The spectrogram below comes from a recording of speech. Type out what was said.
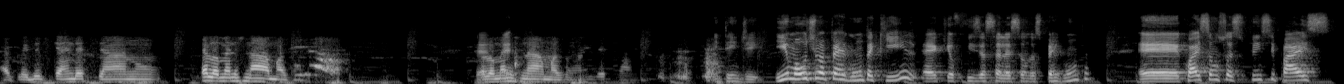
Acredito que ainda esse ano, pelo menos na Amazon. Pelo menos é. na Amazon, ainda esse ano. Entendi. E uma última pergunta aqui, é que eu fiz a seleção das perguntas. É, quais são suas principais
